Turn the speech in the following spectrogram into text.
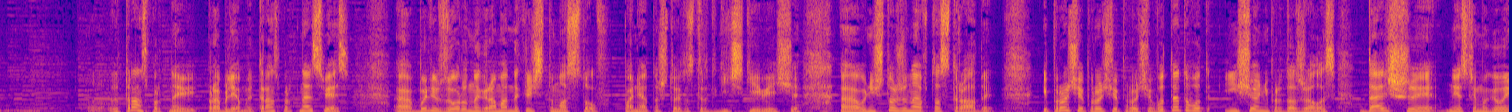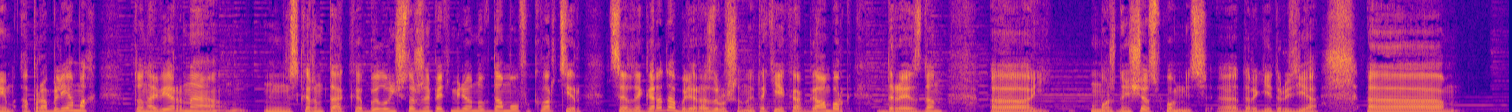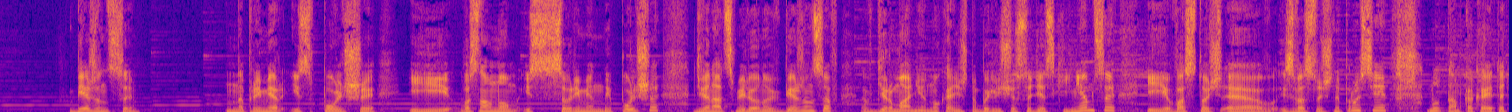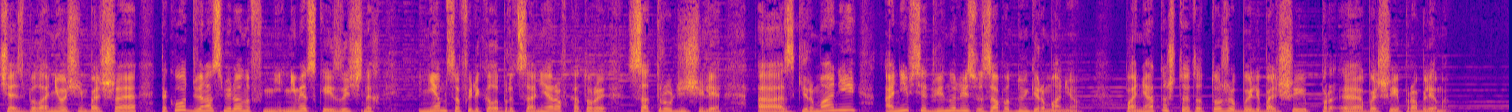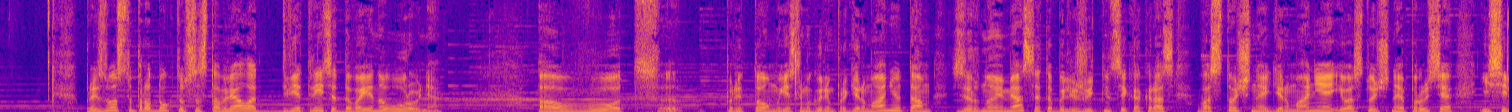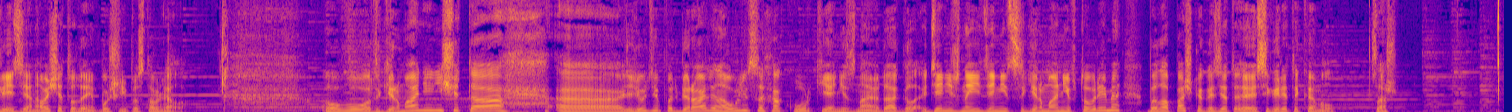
транспортные проблемы, транспортная связь. А, были взорваны громадное количество мостов. Понятно, что это стратегические вещи. А, уничтожены автострады и прочее, прочее, прочее. Вот это вот еще не продолжалось. Дальше, если мы говорим о проблемах, то, наверное, скажем так, было уничтожено 5 миллионов домов и квартир. Целые города были разрушены, такие как Гамбург, Дрезден, а, можно еще вспомнить, э, дорогие друзья беженцы например, из Польши и в основном из современной Польши 12 миллионов беженцев в Германию. Ну, конечно, были еще судетские немцы и восточ, э, из Восточной Пруссии. Ну, там какая-то часть была не очень большая. Так вот, 12 миллионов немецкоязычных немцев или коллаборационеров, которые сотрудничали э, с Германией, они все двинулись в Западную Германию. Понятно, что это тоже были большие, э, большие проблемы. Производство продуктов составляло две трети до военного уровня. А вот, э, при том, если мы говорим про Германию, там зерно и мясо это были житницы как раз Восточная Германия и Восточная Пруссия и Силезия. Она вообще туда больше не поставляла. Вот, в Германии нищета. Э, люди подбирали на улицах окурки, я не знаю, да. Денежная единица Германии в то время была пачка газет, э, сигареты Camel. Саш.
